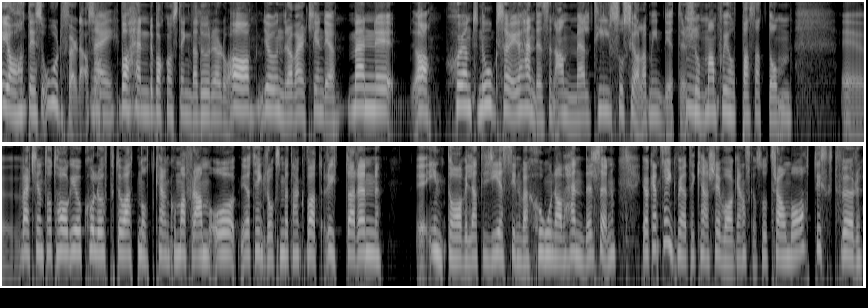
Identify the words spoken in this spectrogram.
jag har inte ens ord för det alltså. Nej. Vad händer bakom stängda dörrar då? Ja, jag undrar verkligen det. Men eh, ja, skönt nog så är ju händelsen anmäld till sociala myndigheter så Mm. man får ju hoppas att de eh, verkligen tar tag i och kollar upp det och att något kan komma fram. Och jag tänker också med tanke på att ryttaren eh, inte har velat ge sin version av händelsen. Jag kan tänka mig att det kanske var ganska så traumatiskt för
